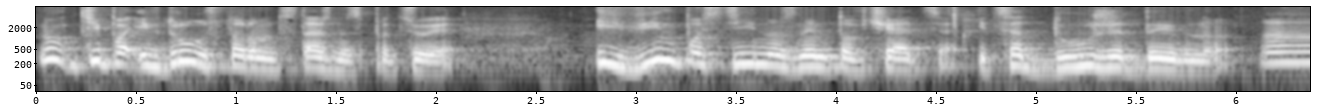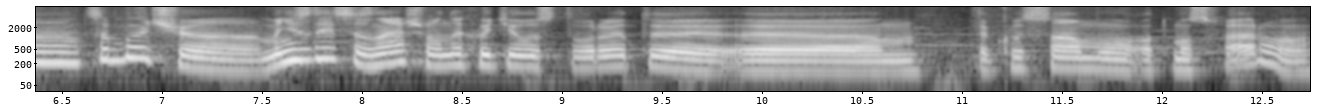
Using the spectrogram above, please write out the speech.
Ну, типа, і в другу сторону це теж не спрацює. І він постійно з ним товчеться. І це дуже дивно. Е, Це бачу. Мені здається, знаєш, вони хотіли створити е, таку саму атмосферу,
